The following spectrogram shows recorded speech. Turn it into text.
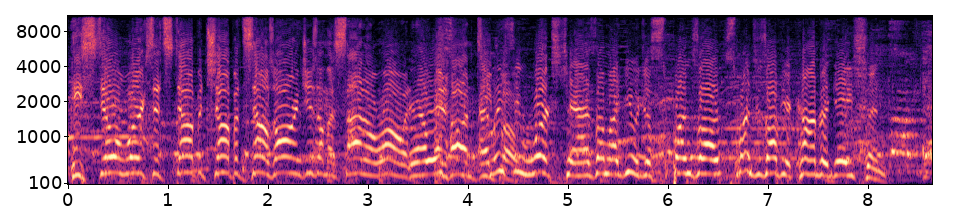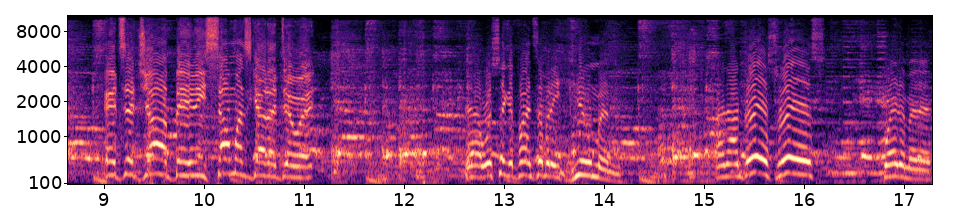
He still works at Stop and Shop and sells oranges on the side of the road Yeah, at, at least, Home at least he works, Chaz. Unlike you, it just sponges off, sponges off your congregation. It's a job, baby. Someone's got to do it. Yeah, I wish I could find somebody human. And Andreas Reyes, wait a minute,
